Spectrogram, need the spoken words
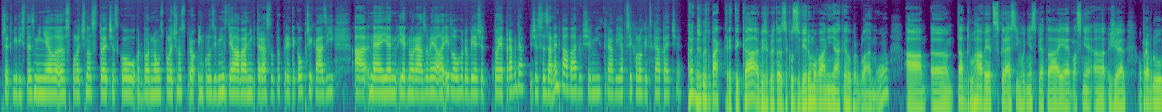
před chvílí jste zmínil společnost, Českou odbornou společnost pro inkluzivní vzdělávání, která s touto kritikou přichází a ne jen jednorázově, ale i dlouhodobě, že to je pravda, že se zanedbává duševní zdraví a psychologická péče. Já bych řekl, že to je kritika, já bych řekl, že to je jako zvědomování nějakého problému a uh, ta druhá věc, která je s tím hodně zpětá, je vlastně, uh, že opravdu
